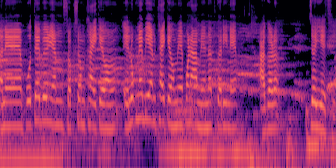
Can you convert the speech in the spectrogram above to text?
અને પોતે બી એમ સક્ષમ થાય કે એ લોકોને બી એમ થાય કે અમે પણ આ મહેનત કરીને આગળ જઈએ છીએ.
